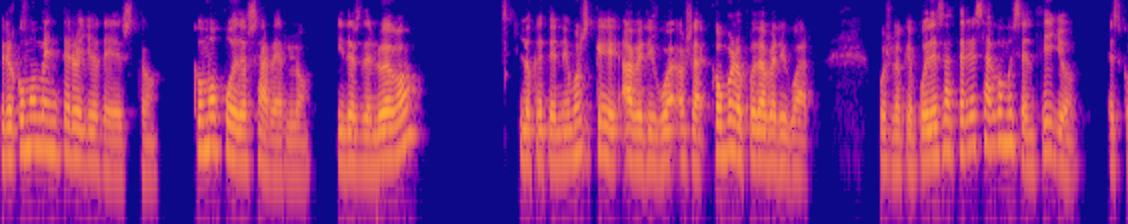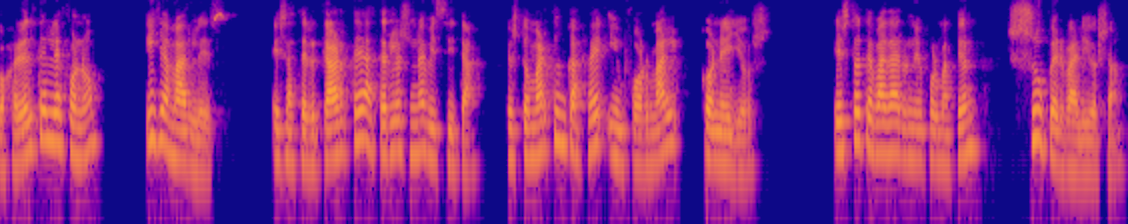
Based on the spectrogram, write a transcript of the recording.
pero ¿cómo me entero yo de esto? ¿Cómo puedo saberlo? Y desde luego, lo que tenemos que averiguar, o sea, ¿cómo lo puedo averiguar? Pues lo que puedes hacer es algo muy sencillo, escoger el teléfono y llamarles. Es acercarte a hacerles una visita, es tomarte un café informal con ellos. Esto te va a dar una información súper valiosa.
